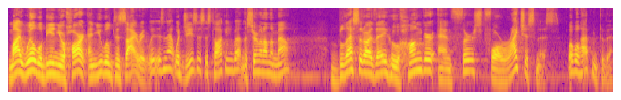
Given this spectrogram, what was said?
My will will be in your heart and you will desire it. Isn't that what Jesus is talking about in the Sermon on the Mount? Blessed are they who hunger and thirst for righteousness. What will happen to them?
